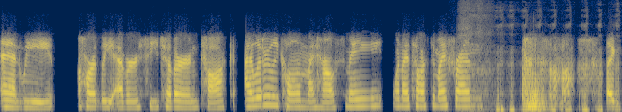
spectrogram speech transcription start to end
and we hardly ever see each other and talk. I literally call him my housemate when I talk to my friends. like,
